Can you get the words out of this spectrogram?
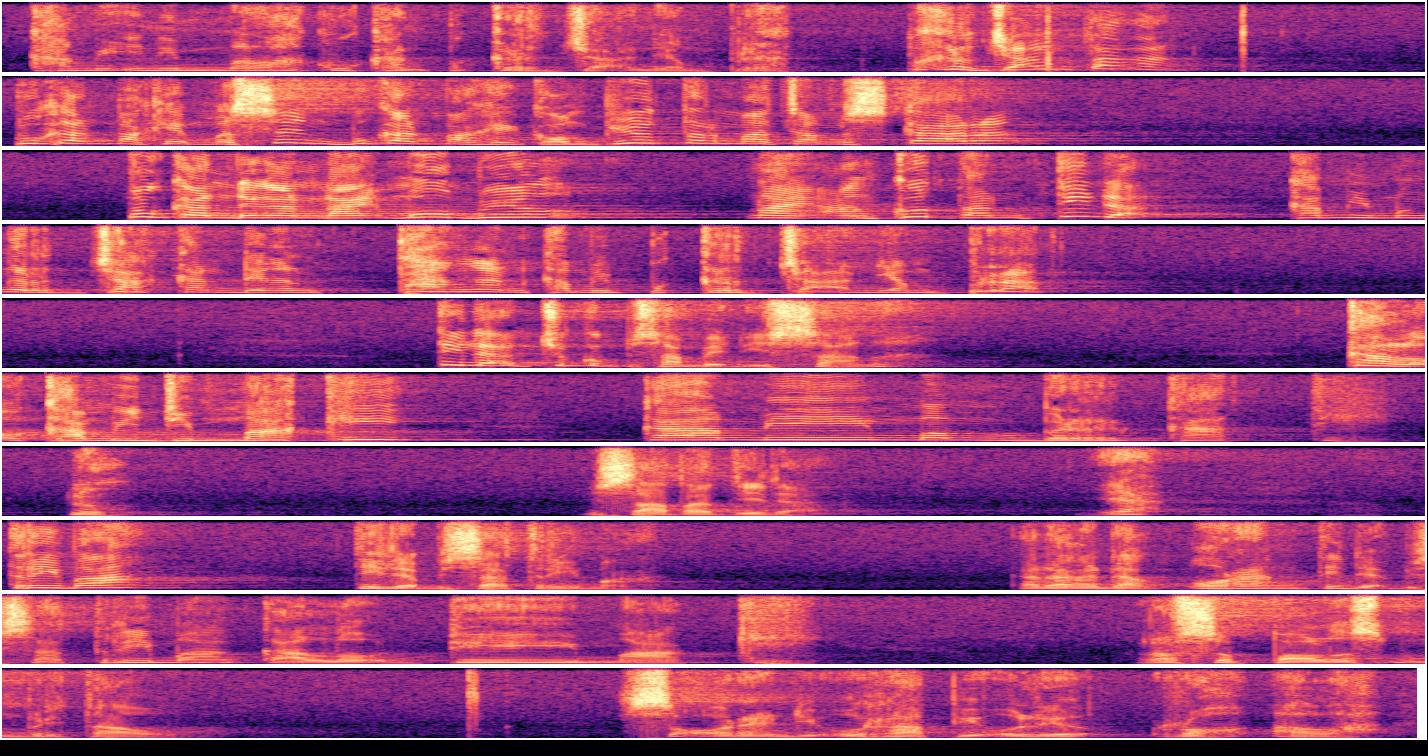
kami ini melakukan pekerjaan yang berat. Pekerjaan tangan. Bukan pakai mesin, bukan pakai komputer macam sekarang. Bukan dengan naik mobil, naik angkutan. Tidak, kami mengerjakan dengan tangan kami pekerjaan yang berat. Tidak cukup sampai di sana. Kalau kami dimaki, kami memberkati. Bisa apa tidak? Ya. Terima? Tidak bisa terima. Kadang-kadang orang tidak bisa terima kalau dimaki. Rasul Paulus memberitahu. Seorang yang diurapi oleh roh Allah.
